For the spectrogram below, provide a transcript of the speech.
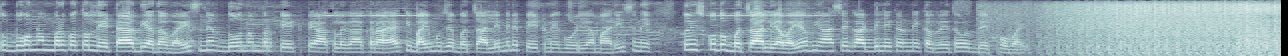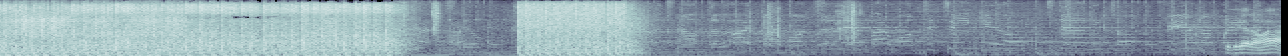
तो दो नंबर को तो लेटा दिया था भाई। इसने दो नंबर पेट पे हाथ लगा कर आया कि भाई मुझे बचा ले, मेरे पेट में गोलियाँ मारी इसने। तो इसको तो बचा लिया भाई। अब यहाँ से गाड़ी लेकर निकल रहे थे और देखो भाई। छूट गया रहा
